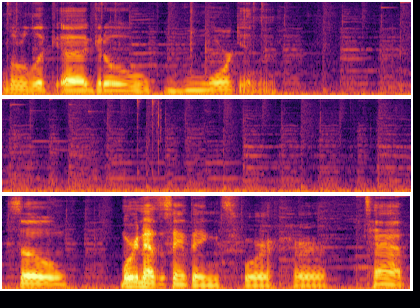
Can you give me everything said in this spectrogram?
little look uh good old Morgan. So Morgan has the same things for her tap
